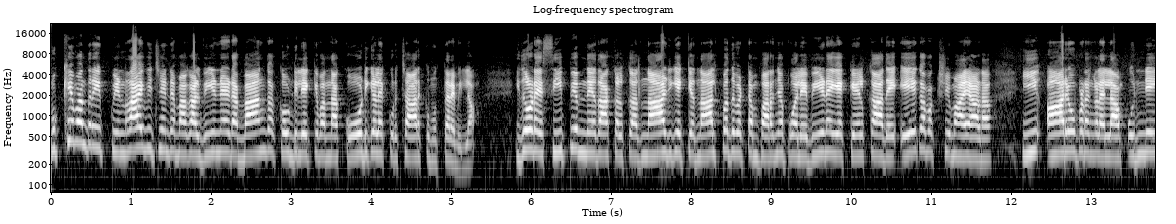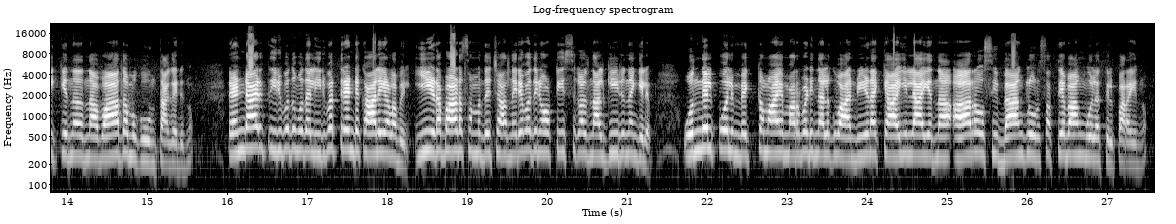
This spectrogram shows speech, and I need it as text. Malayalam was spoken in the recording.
മുഖ്യമന്ത്രി പിണറായി വിജയന്റെ മകൾ വീണയുടെ ബാങ്ക് അക്കൗണ്ടിലേക്ക് വന്ന കോടികളെക്കുറിച്ച് ആർക്കും ഉത്തരമില്ല. ഇതോടെ സി പി എം നേതാക്കൾക്ക് നാഴികയ്ക്ക് നാൽപ്പത് വട്ടം പറഞ്ഞ പോലെ വീണയെ കേൾക്കാതെ ഏകപക്ഷീയമായാണ് ഈ ആരോപണങ്ങളെല്ലാം ഉന്നയിക്കുന്നതെന്ന വാദമുഖവും തകരുന്നു. രണ്ടായിരത്തി ഇരുപത് മുതൽ ഇരുപത്തിരണ്ട് കാലയളവിൽ ഈ ഇടപാട് സംബന്ധിച്ച നിരവധി നോട്ടീസുകൾ നൽകിയിരുന്നെങ്കിലും ഒന്നിൽ പോലും വ്യക്തമായ മറുപടി നൽകുവാൻ വീണയ്ക്കായില്ല എന്ന് ആർ ഒ സി ബാംഗ്ലൂർ സത്യവാങ്മൂലത്തിൽ പറയുന്നു.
